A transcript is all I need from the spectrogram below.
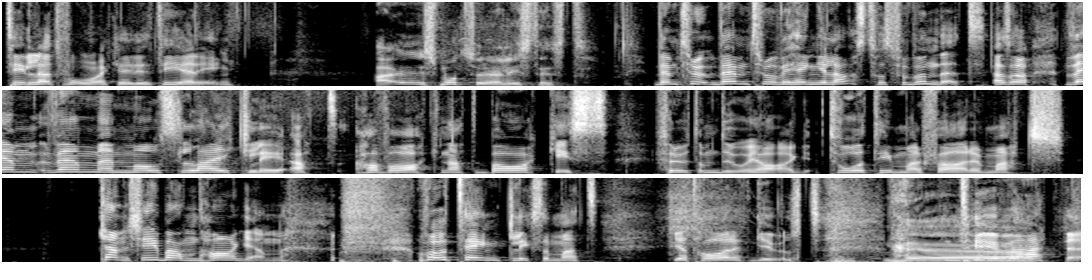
till att få akkreditering. Smått surrealistiskt. Vem, tro, vem tror vi hänger löst hos förbundet? Alltså, vem, vem är most likely att ha vaknat bakis, förutom du och jag, två timmar före match, kanske i Bandhagen, och tänkt liksom att jag tar ett gult. Det är värt det.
